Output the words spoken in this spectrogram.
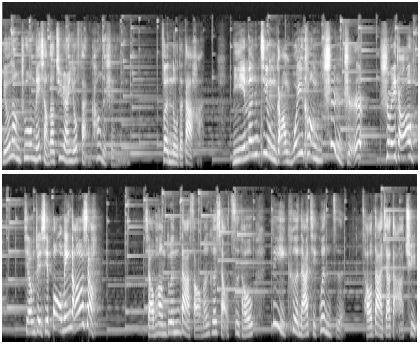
流浪猪没想到居然有反抗的声音，愤怒地大喊。你们竟敢违抗圣旨！侍卫长，将这些暴民拿下！小胖墩、大嗓门和小刺头立刻拿起棍子朝大家打去。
